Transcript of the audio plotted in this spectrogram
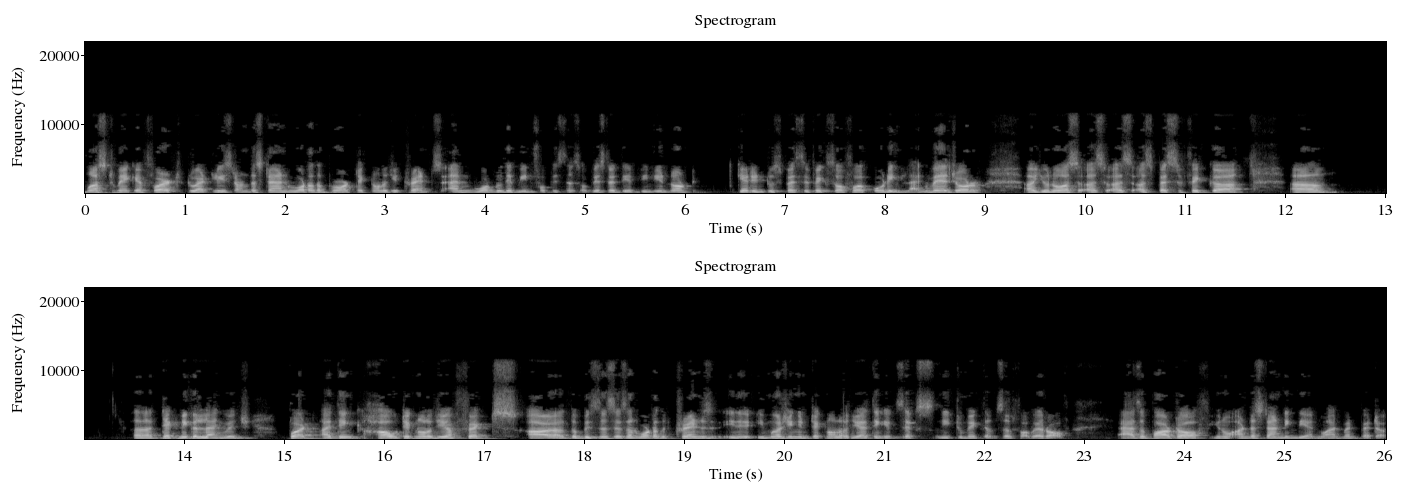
must make effort to at least understand what are the broad technology trends and what do they mean for business. Obviously they need not get into specifics of a coding language or uh, you know a, a, a specific uh, um, uh, technical language but I think how technology affects uh, the businesses and what are the trends in, emerging in technology, I think execs need to make themselves aware of as a part of you know understanding the environment better.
